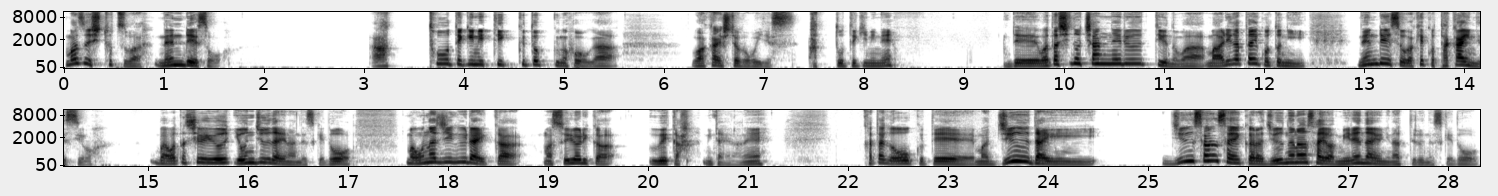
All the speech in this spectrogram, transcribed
まず1つは年齢層。圧倒的に TikTok の方が若い人が多いです。圧倒的にね。で私のチャンネルっていうのは、まあ、ありがたいことに年齢層が結構高いんですよ、まあ、私が40代なんですけど、まあ、同じぐらいかまあ、それよりか上かみたいなね。方が多くて、まあ、10代13歳から17歳は見れないようになってるんですけど、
